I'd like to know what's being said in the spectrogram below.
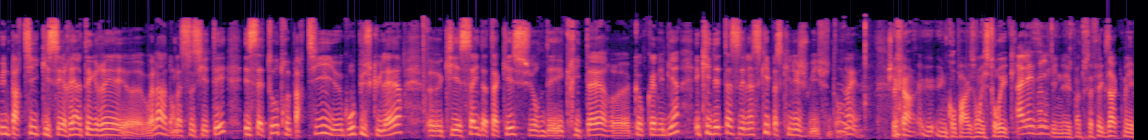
une partie qui s'est réintégrée euh, voilà, dans la société, et cette autre partie euh, groupusculaire euh, qui essaye d'attaquer sur des critères qu'on connaît bien et qui déteste Zelensky parce qu'il est juif. Donc. Je vais faire une comparaison historique qui n'est pas tout à fait exacte, mais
